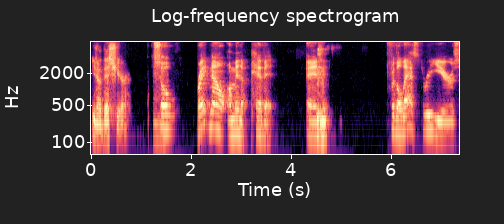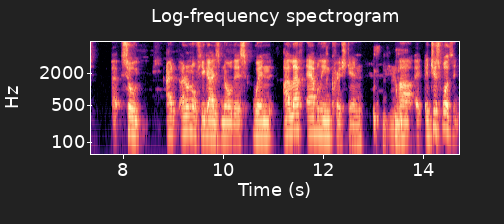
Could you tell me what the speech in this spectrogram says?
you know this year? So right now i'm in a pivot. And mm-hmm. for the last three years uh, so I, I don't know if you guys know this. When i left abilene christian mm-hmm. uh, it, it just wasn't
